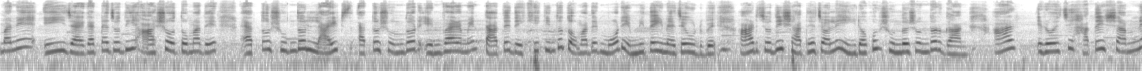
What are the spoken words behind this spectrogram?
মানে এই জায়গাটা যদি আসো তোমাদের, এত সুন্দর লাইটস এত সুন্দর এনভায়রনমেন্ট তাতে দেখে কিন্তু তোমাদের মন এমনিতেই নেচে উঠবে। আর যদি সাথে চলে এই রকম সুন্দর সুন্দর গান। আর রয়েছে হাতের সামনে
